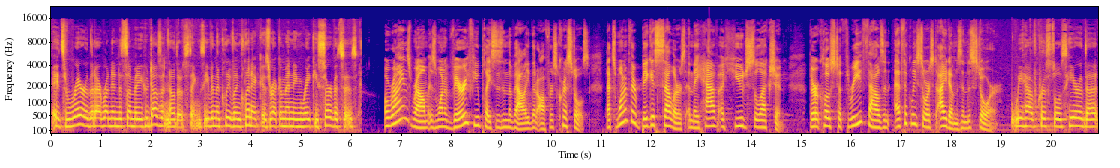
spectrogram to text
it's rare that I run into somebody who doesn't know those things. Even the Cleveland Clinic is recommending Reiki services. Orion's Realm is one of very few places in the valley that offers crystals. That's one of their biggest sellers, and they have a huge selection. There are close to 3,000 ethically sourced items in the store. We have crystals here that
